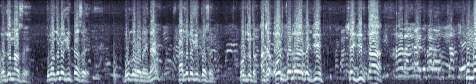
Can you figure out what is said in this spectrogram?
ওর জন্য আছে? তোমার জন্য গিফট আছে? ভুল করো নাই না? কার জন্য গিফট আছে? ওর জন্য। আচ্ছা ওর জন্য একটা গিফট সেই গিফটটা তোমরা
